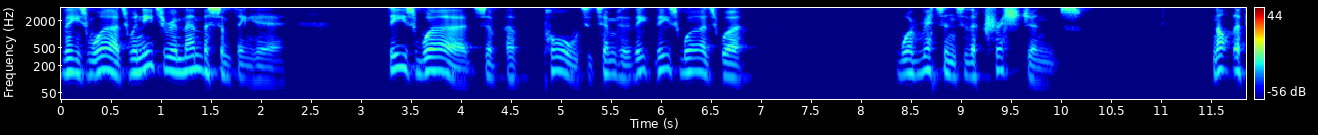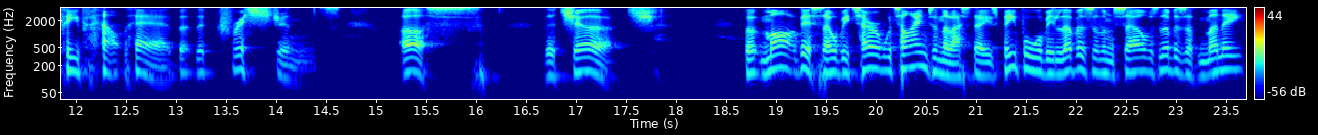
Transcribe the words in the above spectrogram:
these words, we need to remember something here. These words of, of Paul to Timothy, these words were, were written to the Christians not the people out there, but the Christians, us, the church. But mark this there will be terrible times in the last days. People will be lovers of themselves, lovers of money,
